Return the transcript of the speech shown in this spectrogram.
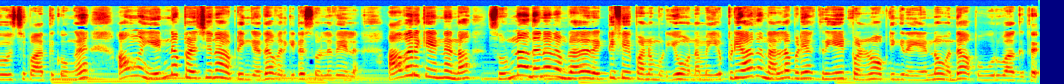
யோசிச்சு பார்த்துக்கோங்க. அவங்க என்ன பிரச்சனை அப்படிங்கறத அவர்கிட்ட சொல்லவே இல்லை. அவருக்கு என்னன்னா சொன்னா தானே நம்மளால ரெக்டிஃபை பண்ண முடியும். நம்ம எப்படியாவது நல்லபடியா கிரியேட் பண்ணணும் அப்படிங்கிற எண்ணம் வந்து அப்போ உருவாகுது.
